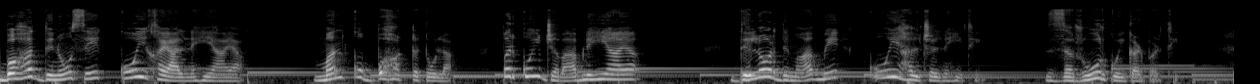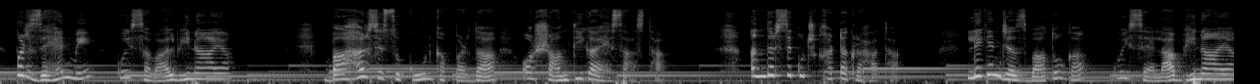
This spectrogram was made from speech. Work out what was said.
बहुत दिनों से कोई ख्याल नहीं आया। मन को बहुत टटोला, पर कोई जवाब नहीं आया। दिल और दिमाग में कोई हलचल नहीं थी। ज़रूर कोई गड़बड़ थी, पर जहन में कोई सवाल भी ना आया। बाहर से सुकून का पर्दा और शांति का एहसास था। अंदर से कुछ खटक रहा था, लेकिन जज्बातों का कोई सैलाब भी ना आया।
